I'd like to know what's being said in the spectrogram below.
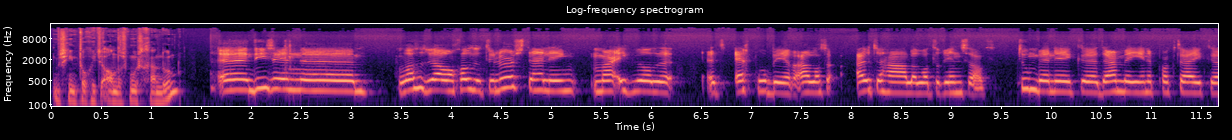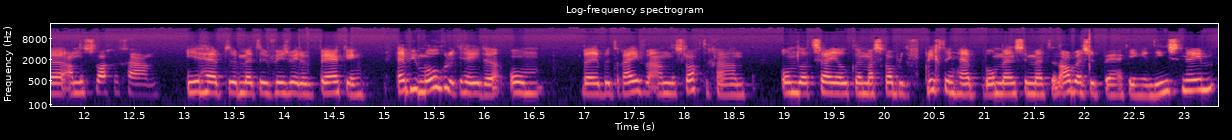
misschien toch iets anders moest gaan doen? In die zin uh, was het wel een grote teleurstelling, maar ik wilde het echt proberen alles uit te halen wat erin zat. Toen ben ik daarmee in de praktijk aan de slag gegaan. Je hebt met de visuele beperking heb je mogelijkheden om bij bedrijven aan de slag te gaan. Omdat zij ook een maatschappelijke verplichting hebben om mensen met een arbeidsbeperking in dienst te nemen.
